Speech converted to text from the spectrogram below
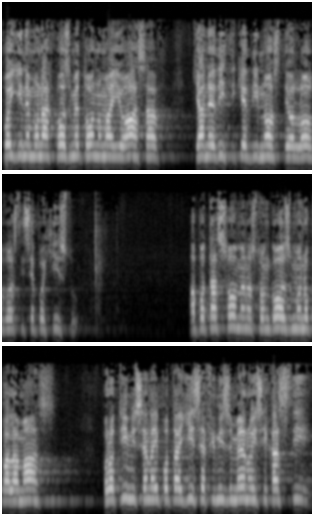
που έγινε μοναχός με το όνομα Ιωάσαφ και ανεδύθηκε δεινός θεολόγος της εποχής του. Αποτασσόμενος στον κόσμο ο Παλαμάς προτίμησε να υποταγεί σε φημισμένο ησυχαστή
